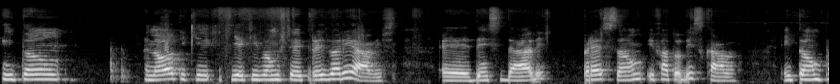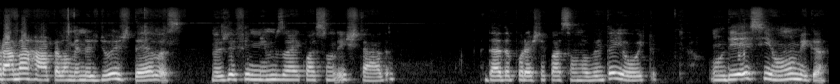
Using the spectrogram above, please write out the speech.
Então, note que, que aqui vamos ter três variáveis, é, densidade, pressão e fator de escala. Então, para amarrar pelo menos duas delas, nós definimos a equação de estado, dada por esta equação 98, onde esse ômega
